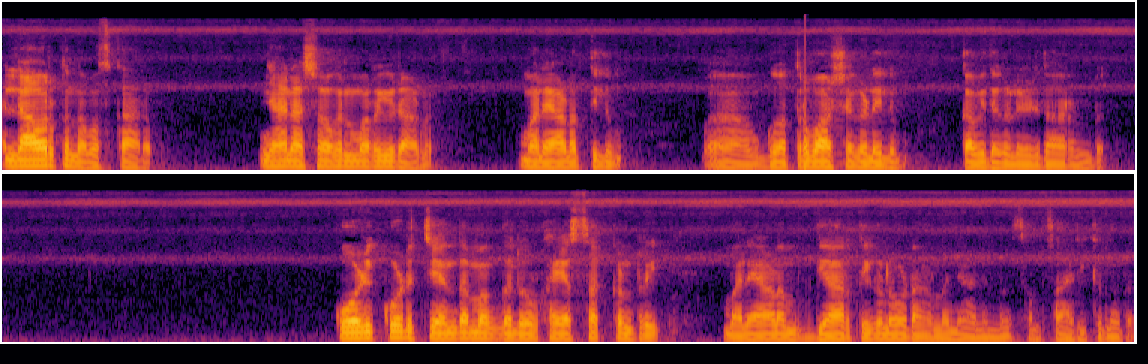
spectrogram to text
എല്ലാവർക്കും നമസ്കാരം. ഞാൻ അശോകൻ മറയൂരാണ്. മലയാളത്തിലും ഗോത്രഭാഷകളിലും കവിതകൾ എഴുതാറുണ്ട്. കോഴിക്കോട് ചേന്ദമംഗലൂർ ഹയർ സെക്കൻഡറി മലയാളം വിദ്യാർത്ഥികളോടാണ് ഞാനിന്ന് സംസാരിക്കുന്നത്.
